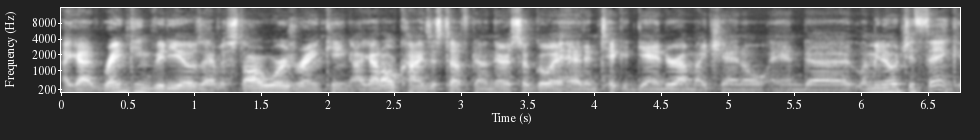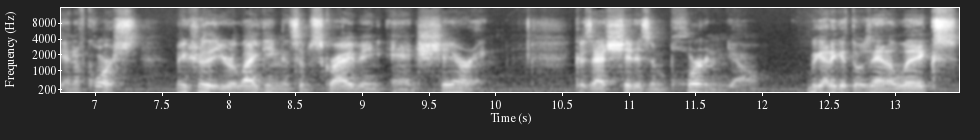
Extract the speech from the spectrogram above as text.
I got ranking videos. I have a Star Wars ranking. I got all kinds of stuff down there. So go ahead and take a gander on my channel and uh, let me know what you think. And of course, make sure that you're liking and subscribing and sharing because that shit is important, y'all. We got to get those analytics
